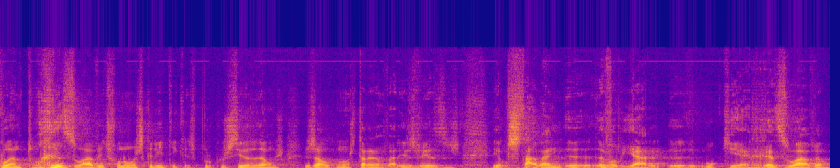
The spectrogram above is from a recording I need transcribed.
quanto razoáveis foram as críticas, porque os cidadãos já o demonstraram várias vezes, eles sabem uh, avaliar uh, o que é razoável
